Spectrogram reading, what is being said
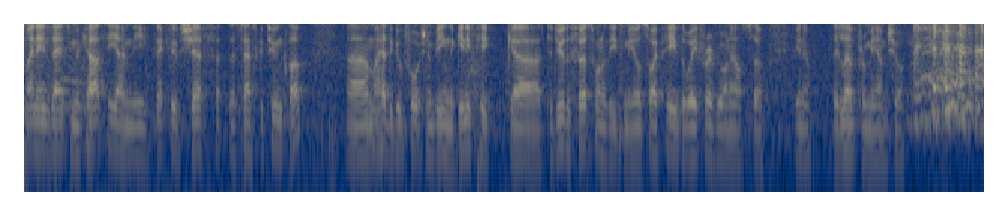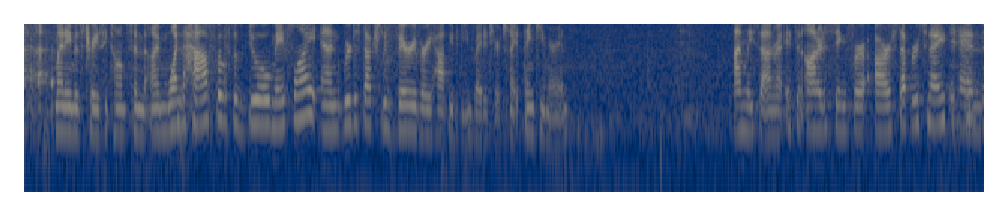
my name's Anthony McCarthy. I'm the executive chef at the Saskatoon Club. Um, I had the good fortune of being the guinea pig uh, to do the first one of these meals, so I paved the way for everyone else. So, you know, they learnt from me, I'm sure. My name is Tracy Thompson. I'm one half of the duo Mayfly, and we're just actually very, very happy to be invited here tonight. Thank you, Marion. I'm Lisa Unra. It's an honor to sing for our supper tonight and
